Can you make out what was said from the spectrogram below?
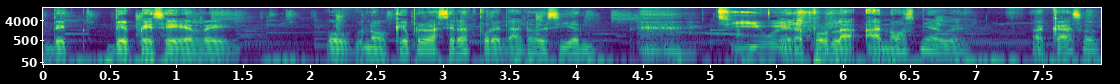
de, de PCR. O no, ¿qué pruebas eran por el ano? Decían. Sí, güey. Era por la anosmia, güey. ¿Acaso?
